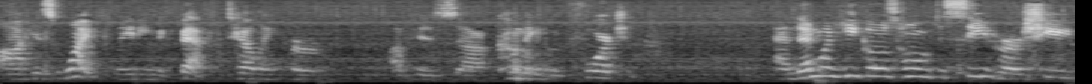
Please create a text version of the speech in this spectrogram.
uh, his wife, Lady Macbeth, telling her of his uh, coming good fortune. And then when he goes home to see her, she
